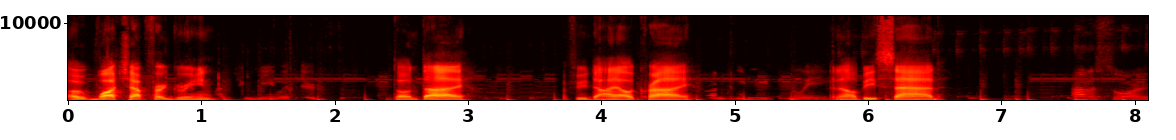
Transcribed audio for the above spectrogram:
Oh, watch out for green. Punching me with their Don't die. If you die, I'll cry. gun. What are you doing? And I'll be sad. I have a sword.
